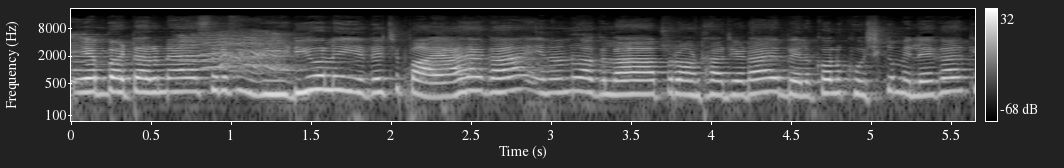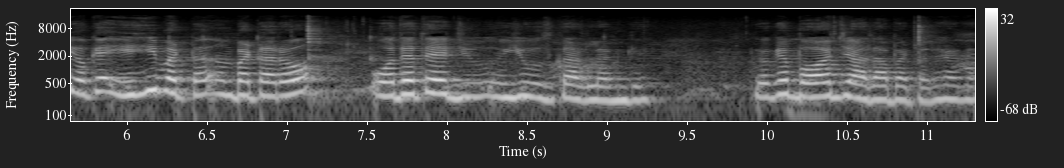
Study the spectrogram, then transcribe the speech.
ਇਹ ਬਟਰ ਮੈਂ ਸਿਰਫ ਵੀਡੀਓ ਲਈ ਇਹਦੇ ਚ ਪਾਇਆ ਹੈਗਾ। ਇਹਨਾਂ ਨੂੰ ਅਗਲਾ ਪਰੌਂਠਾ ਜਿਹੜਾ ਹੈ ਬਿਲਕੁਲ ਖੁਸ਼ਕ ਮਿਲੇਗਾ ਕਿਉਂਕਿ ਇਹੀ ਬਟਰ ਬਟਰ ਉਹ ਉਹਦੇ ਤੇ ਯੂਜ਼ ਕਰ ਲੈਣਗੇ। ਕਿਉਂਕਿ ਬਹੁਤ ਜ਼ਿਆਦਾ ਬਟਰ ਹੈਗਾ।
